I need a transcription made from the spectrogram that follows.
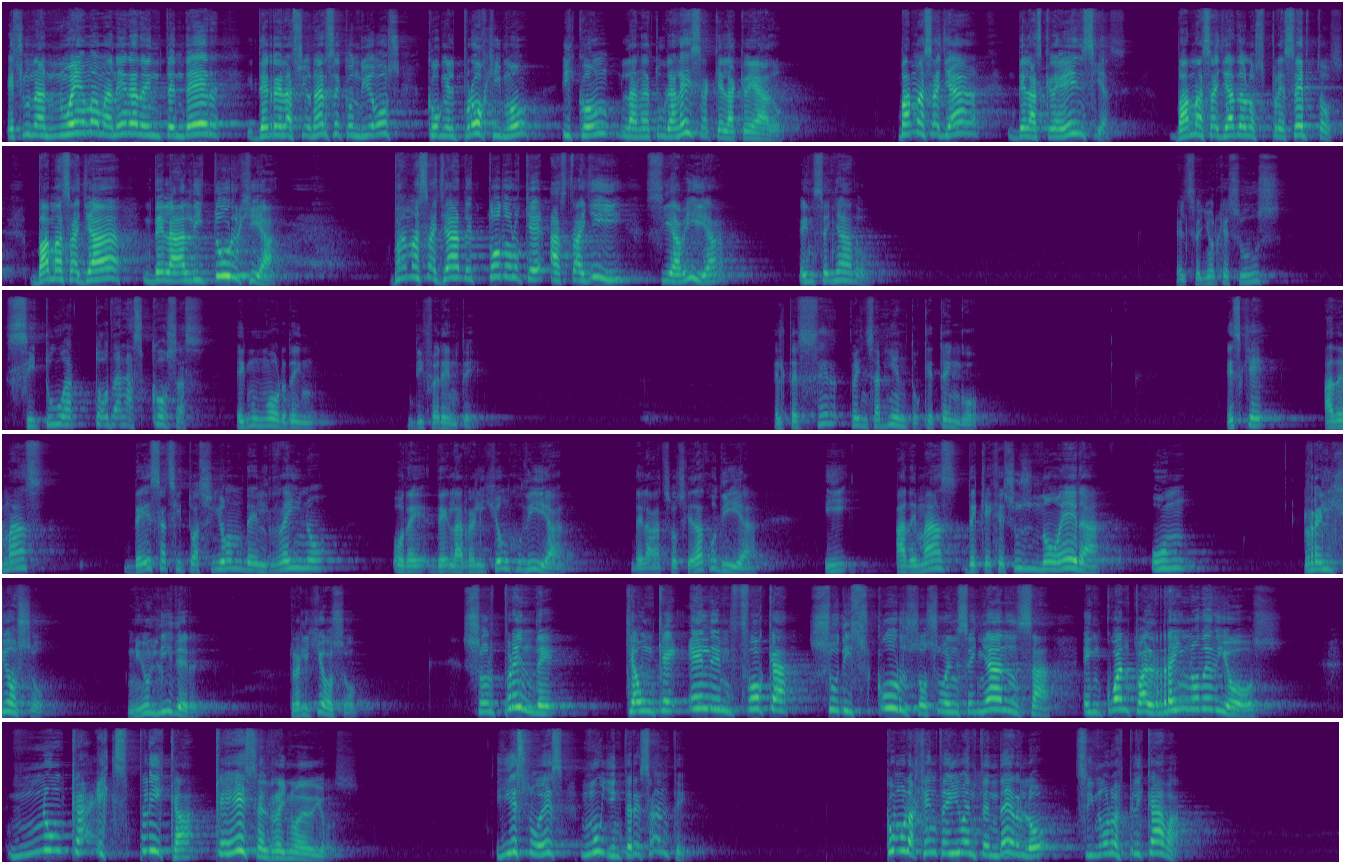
es una nueva manera de entender, de relacionarse con Dios, con el prójimo y con la naturaleza que Él ha creado. Va más allá de las creencias, va más allá de los preceptos, va más allá de la liturgia, va más allá de todo lo que hasta allí se había enseñado. El Señor Jesús sitúa todas las cosas en un orden diferente. El tercer pensamiento que tengo es que además de esa situación del reino o de, la religión judía, de la sociedad judía, y además de que Jesús no era un religioso, ni un líder religioso, sorprende que aunque él enfoca su discurso, su enseñanza en cuanto al reino de Dios, nunca explica qué es el reino de Dios. Y eso es muy interesante. ¿Cómo la gente iba a entenderlo si no lo explicaba?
